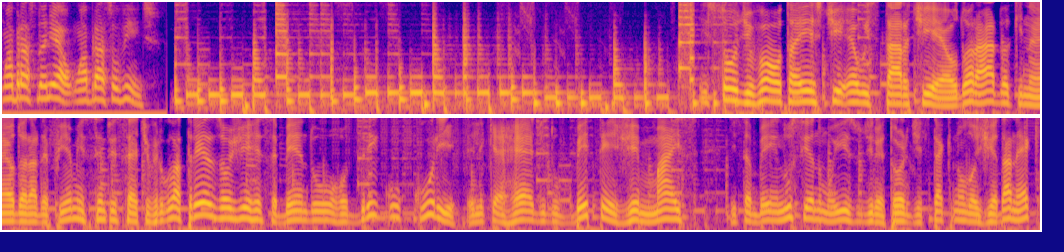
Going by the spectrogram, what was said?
Um abraço, Daniel. Um abraço, ouvinte. Estou de volta. Este é o Start Eldorado, aqui na Eldorado FM 107,3. Hoje recebendo o Rodrigo Curi, ele que é head do BTG, e também Luciano Moiz, o diretor de tecnologia da NEC.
